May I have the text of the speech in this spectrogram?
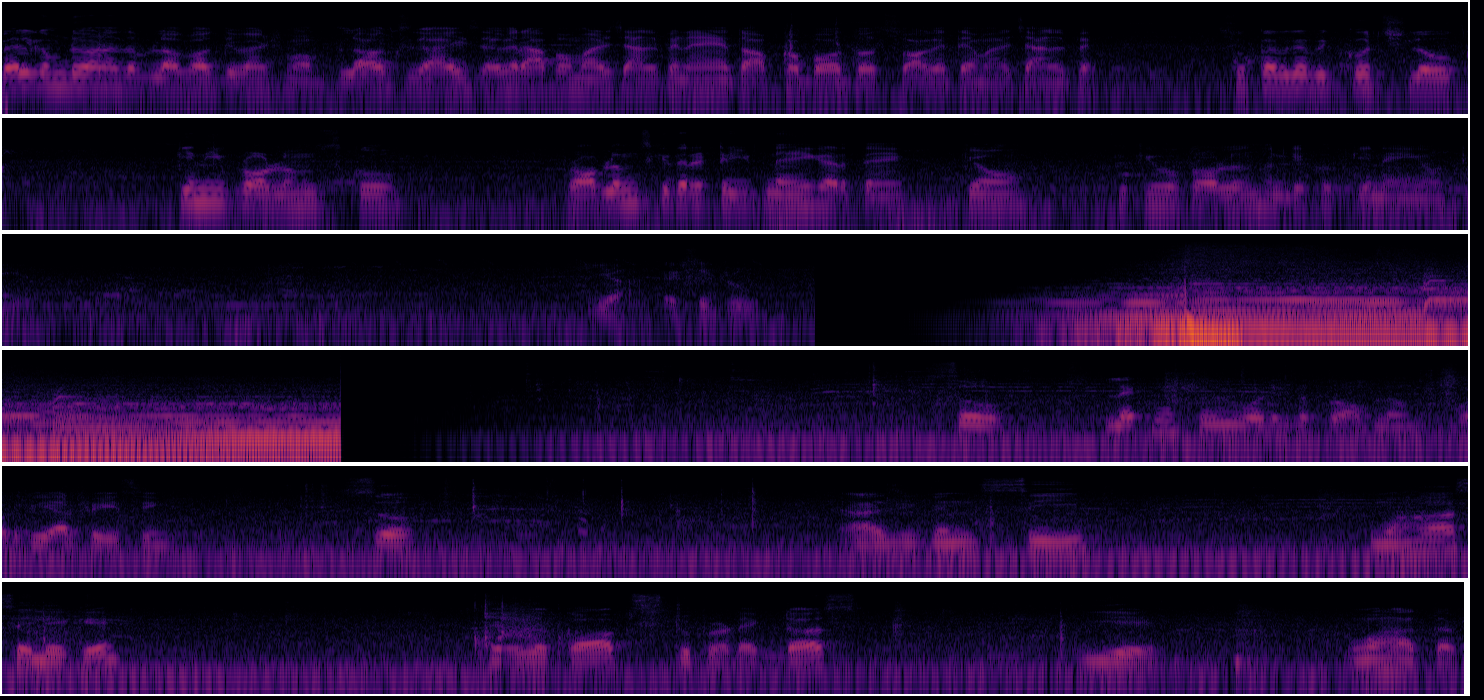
Welcome to another blog of Divansh mauve blogs guys अगर आप हमारे चैनल पे नए हैं तो आपका बहुत बहुत स्वागत है हमारे चैनल पे। सो so, कभी कभी कुछ लोग किन्हीं प्रॉब्लम्स को प्रॉब्लम्स की तरह ट्रीट नहीं करते हैं। क्यों? क्योंकि वो प्रॉब्लम्स उनकी खुद की नहीं होती है। या it's true so let me show you what is the problem, what we are facing. So, as you can see, वहाँ से लेके there is a cops to protect us. ये, वहाँ तक.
